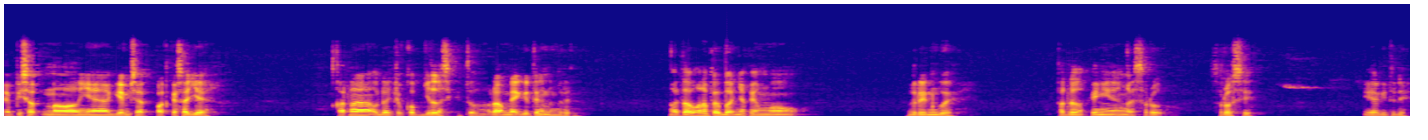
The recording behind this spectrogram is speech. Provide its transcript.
episode 0-nya Game Set Podcast aja. Karena udah cukup jelas gitu, rame gitu yang dengerin. Nggak tahu kenapa banyak yang mau dengerin gue. Padahal kayaknya nggak seru. Seru sih. Ya gitu deh.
